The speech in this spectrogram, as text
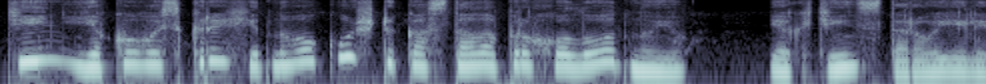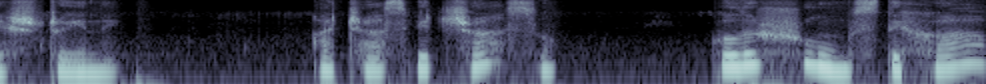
Тінь якогось крихітного кущика стала прохолодною, як тінь старої ліщини. А час від часу, коли шум стихав,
